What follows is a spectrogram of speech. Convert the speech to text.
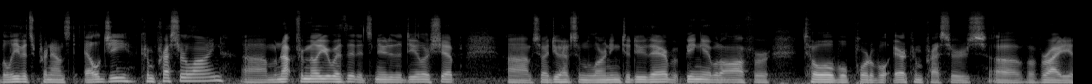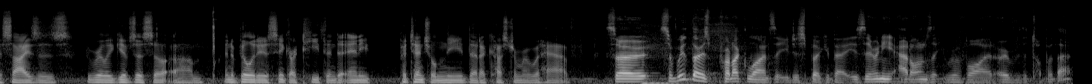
believe it's pronounced ELGi compressor line. Um, I'm not familiar with it, it's new to the dealership. Um, so I do have some learning to do there, but being able to offer towable portable air compressors of a variety of sizes really gives us a, um, an ability to sink our teeth into any potential need that a customer would have. So, so with those product lines that you just spoke about, is there any add-ons that you provide over the top of that?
